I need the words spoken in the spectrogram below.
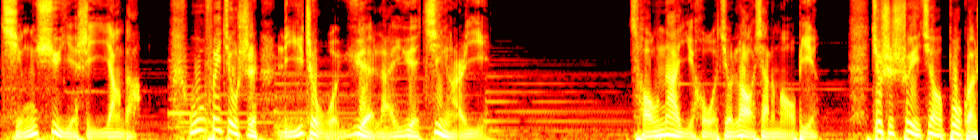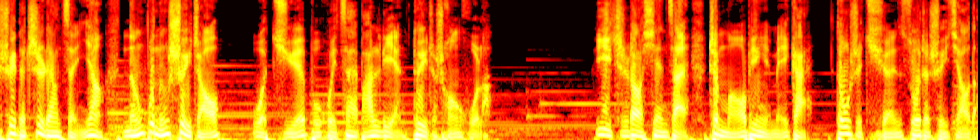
情绪也是一样的，无非就是离着我越来越近而已。从那以后，我就落下了毛病，就是睡觉，不管睡的质量怎样，能不能睡着，我绝不会再把脸对着窗户了。一直到现在，这毛病也没改，都是蜷缩着睡觉的。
